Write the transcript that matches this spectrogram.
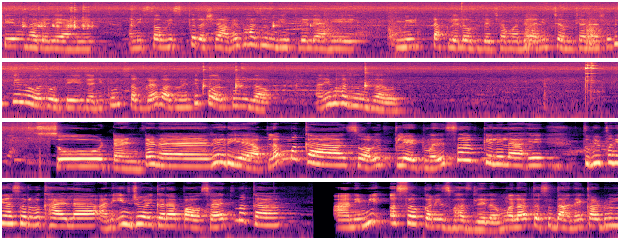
चेंज झालेले आहेत आणि सविस्तर असे आम्ही भाजून घेतलेले आहे. मीठ टाकलेलं होतं त्याच्यामध्ये आणि चमच्याने असे ते फिरवत होते जेणेकरून सगळ्या बाजूने ते परतून जावं आणि भाजून जावं. सो टॅन रेडी आहे आपला मका. सो आम्ही प्लेटमध्ये सर्व केलेला आहे. तुम्ही पण या सर्व खायला आणि एन्जॉय करा पावसाळ्यात मका. आणि मी असं कणीस भाजलेलं. मला तसं दाणे काढून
